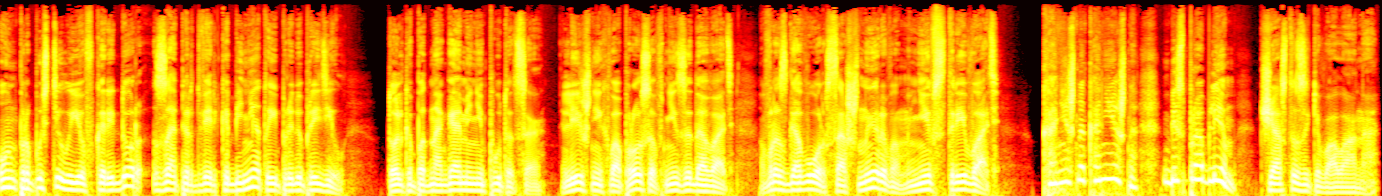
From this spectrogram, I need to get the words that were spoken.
Он пропустил ее в коридор, запер дверь кабинета и предупредил. «Только под ногами не путаться, лишних вопросов не задавать, в разговор со Шныровым не встревать». «Конечно, конечно, без проблем», — часто закивала она.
